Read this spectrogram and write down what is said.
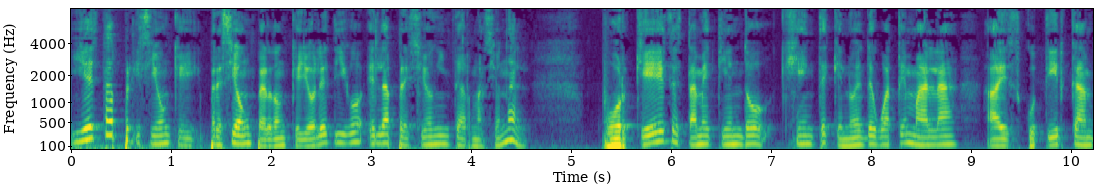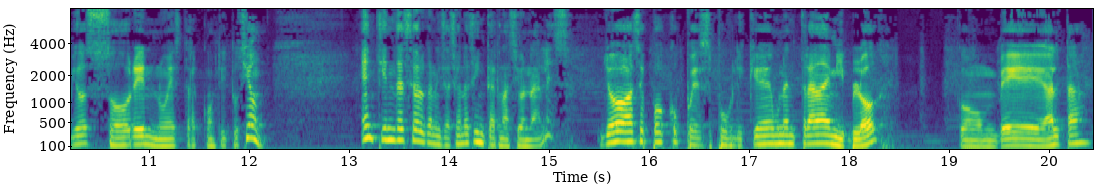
Y esta presión que, presión, perdón, que yo les digo es la presión internacional. ¿Por qué se está metiendo gente que no es de Guatemala a discutir cambios sobre nuestra constitución? Entiéndase organizaciones internacionales. Yo hace poco pues publiqué una entrada en mi blog con B alta,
